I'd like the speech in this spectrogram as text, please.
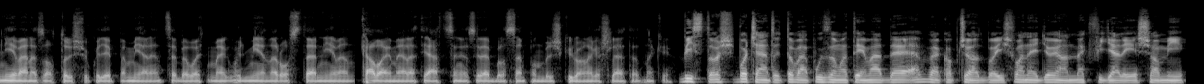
nyilván ez attól is függ, hogy éppen milyen rendszerben vagy meg, hogy milyen a roster, nyilván Kawai mellett játszani, azért ebből a szempontból is különleges lehetett neki. Biztos, bocsánat, hogy tovább húzom a témát, de ebben kapcsolatban is van egy olyan megfigyelés, ami,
